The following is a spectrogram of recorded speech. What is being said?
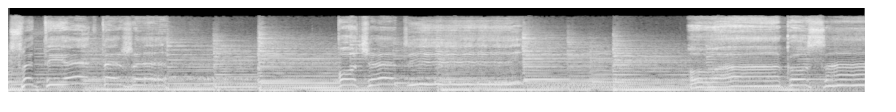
Sve ti je teže početi. Ovako sam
